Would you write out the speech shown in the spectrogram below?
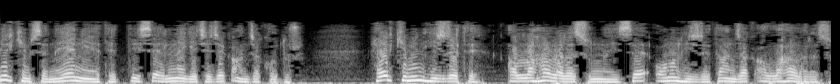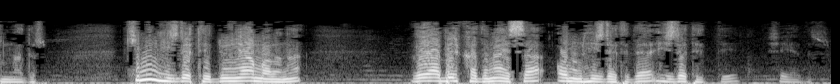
Bir kimse neye niyet ettiyse eline geçecek ancak odur. Her kimin hicreti Allah'a ve Resulüne ise onun hicreti ancak Allah'a ve Resulüne'dir. Kimin hicreti dünya malına veya bir kadına ise onun hicreti de hicret ettiği şeyedir.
